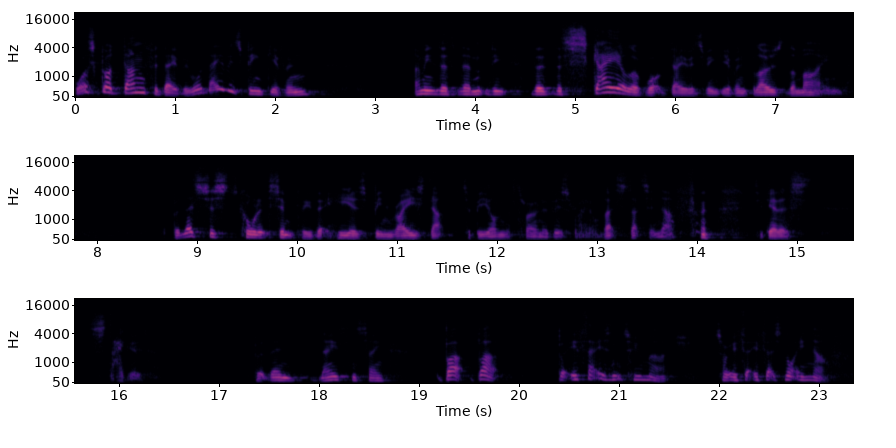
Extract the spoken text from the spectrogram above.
What's God done for David? Well, David's been given, I mean, the, the, the, the, the scale of what David's been given blows the mind. But let's just call it simply that he has been raised up to be on the throne of Israel. That's, that's enough to get us staggered. But then Nathan's saying, but, but, but if that isn't too much, sorry, if, if that's not enough,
